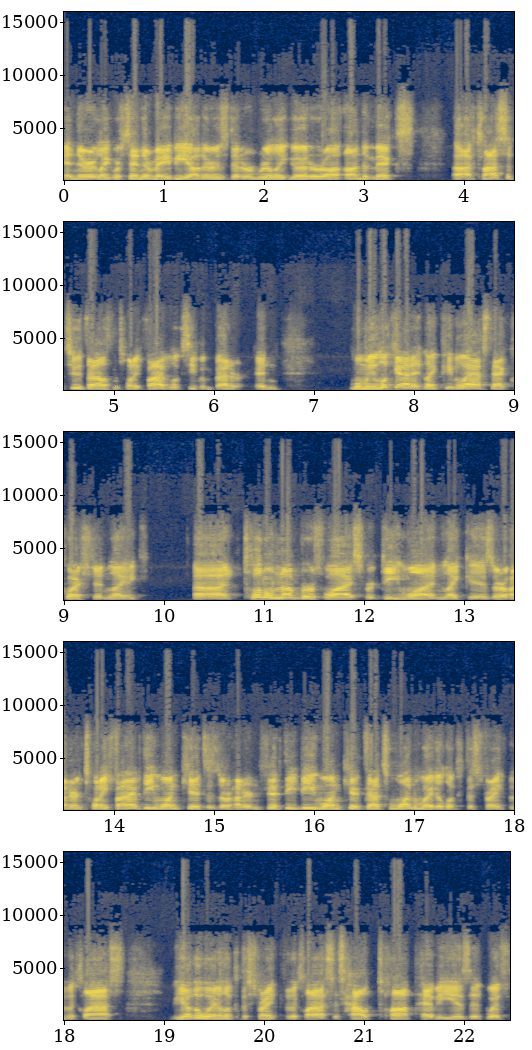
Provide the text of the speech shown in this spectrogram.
And there, like we're saying, there may be others that are really good or on, on the mix. Uh, class of 2025 looks even better. And when we look at it, like people ask that question, like uh, total numbers wise for D1, like is there 125 D1 kids? Is there 150 D1 kids? That's one way to look at the strength of the class. The other way to look at the strength of the class is how top heavy is it with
